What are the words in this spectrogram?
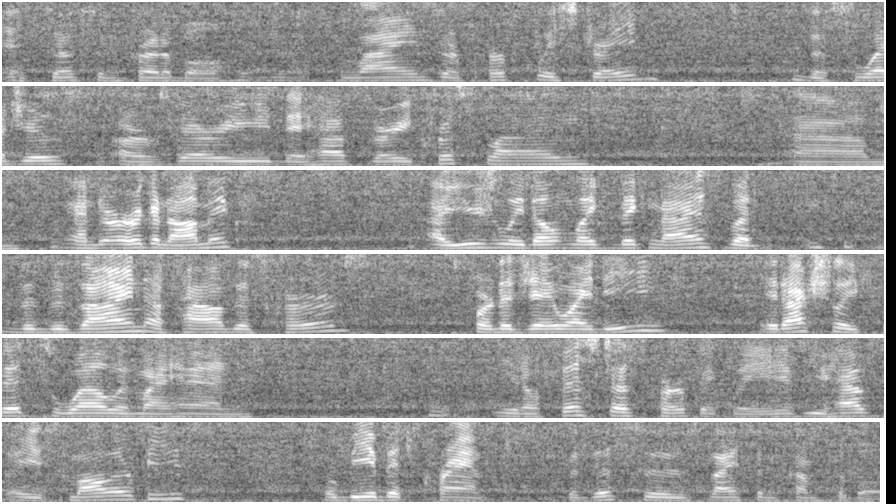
it's just incredible. Lines are perfectly straight. The swedges are very, they have very crisp lines. Um, and the ergonomics I usually don't like big knives, but the design of how this curves for the JYD, it actually fits well in my hand. You know, fits just perfectly. If you have a smaller piece, it'll be a bit cramped, but this is nice and comfortable.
